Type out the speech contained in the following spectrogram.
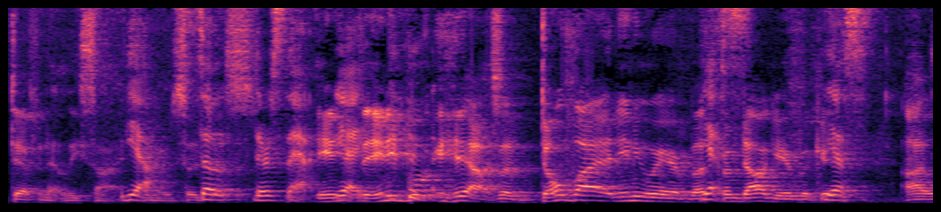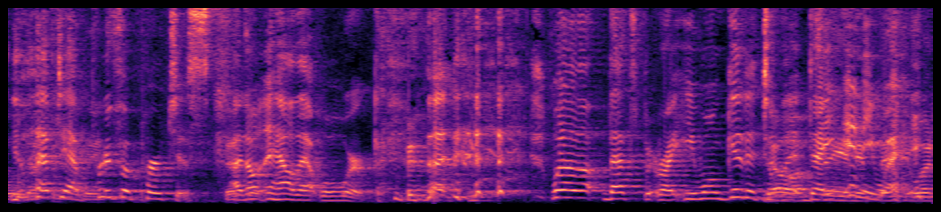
definitely sign. Mm-hmm. Yeah, you know, so just there's that. Any, Yay. any book, yeah. So don't buy it anywhere but Yes. from Dog Ear because yes I will you'll have to have proof of purchase i don't it. know how that will work but well that's right you won't get it till No, that I'm day anyway if they, when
